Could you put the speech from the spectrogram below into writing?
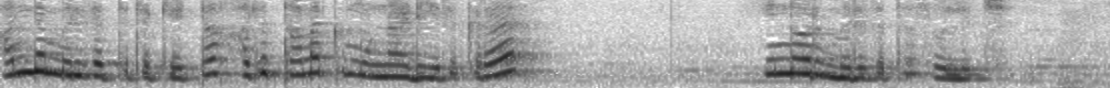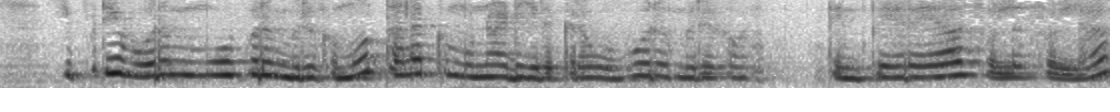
அந்த மிருகத்திட்ட கேட்டால் அது தனக்கு முன்னாடி இருக்கிற இன்னொரு மிருகத்தை சொல்லுச்சு. இப்படி ஒரு ஒவ்வொரு மிருகமும் தனக்கு முன்னாடி இருக்கிற ஒவ்வொரு மிருகத்தின் பேரையாக சொல்ல சொல்ல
